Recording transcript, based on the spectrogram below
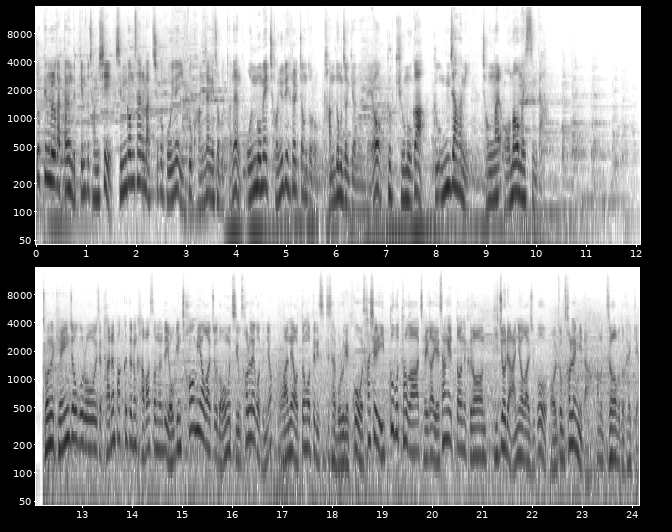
쇼핑몰 같다는 느낌도 잠시 짐 검사를 마치고 보이는 입구 광장에서부터는 온몸에 전율이 흐를 정도로 감동적이었는데요. 그 규모가 그 웅장함이 정말 어마어마했습니다. 저는 개인적으로 이제 다른 파크들은 가봤었는데 여긴 처음이어가지고 너무 지금 설레거든요. 어, 안에 어떤 것들이 있을지 잘 모르겠고 사실 입구부터가 제가 예상했던 그런 비주얼이 아니어가지고 어, 좀 설렙니다. 한번 들어가 보도록 할게요.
